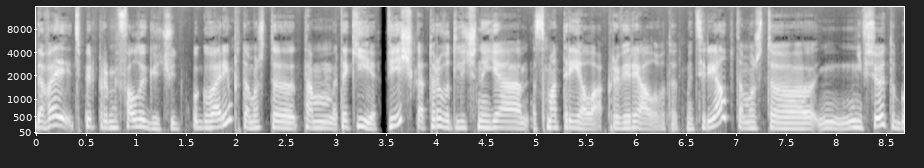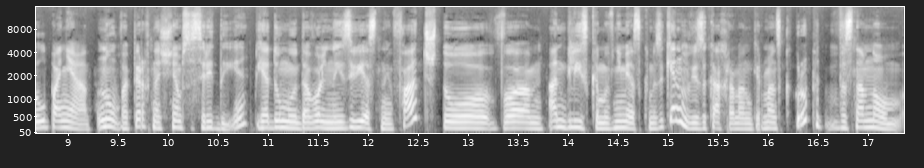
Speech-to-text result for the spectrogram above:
Давай теперь про мифологию чуть поговорим, потому что там такие вещи, которые вот лично я смотрела, проверяла вот этот материал, потому что не все это было понятно. Ну, во-первых, начнем со среды. Я думаю, довольно известный факт, что в английском и в немецком языке, ну, в языках роман-германской группы, в основном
